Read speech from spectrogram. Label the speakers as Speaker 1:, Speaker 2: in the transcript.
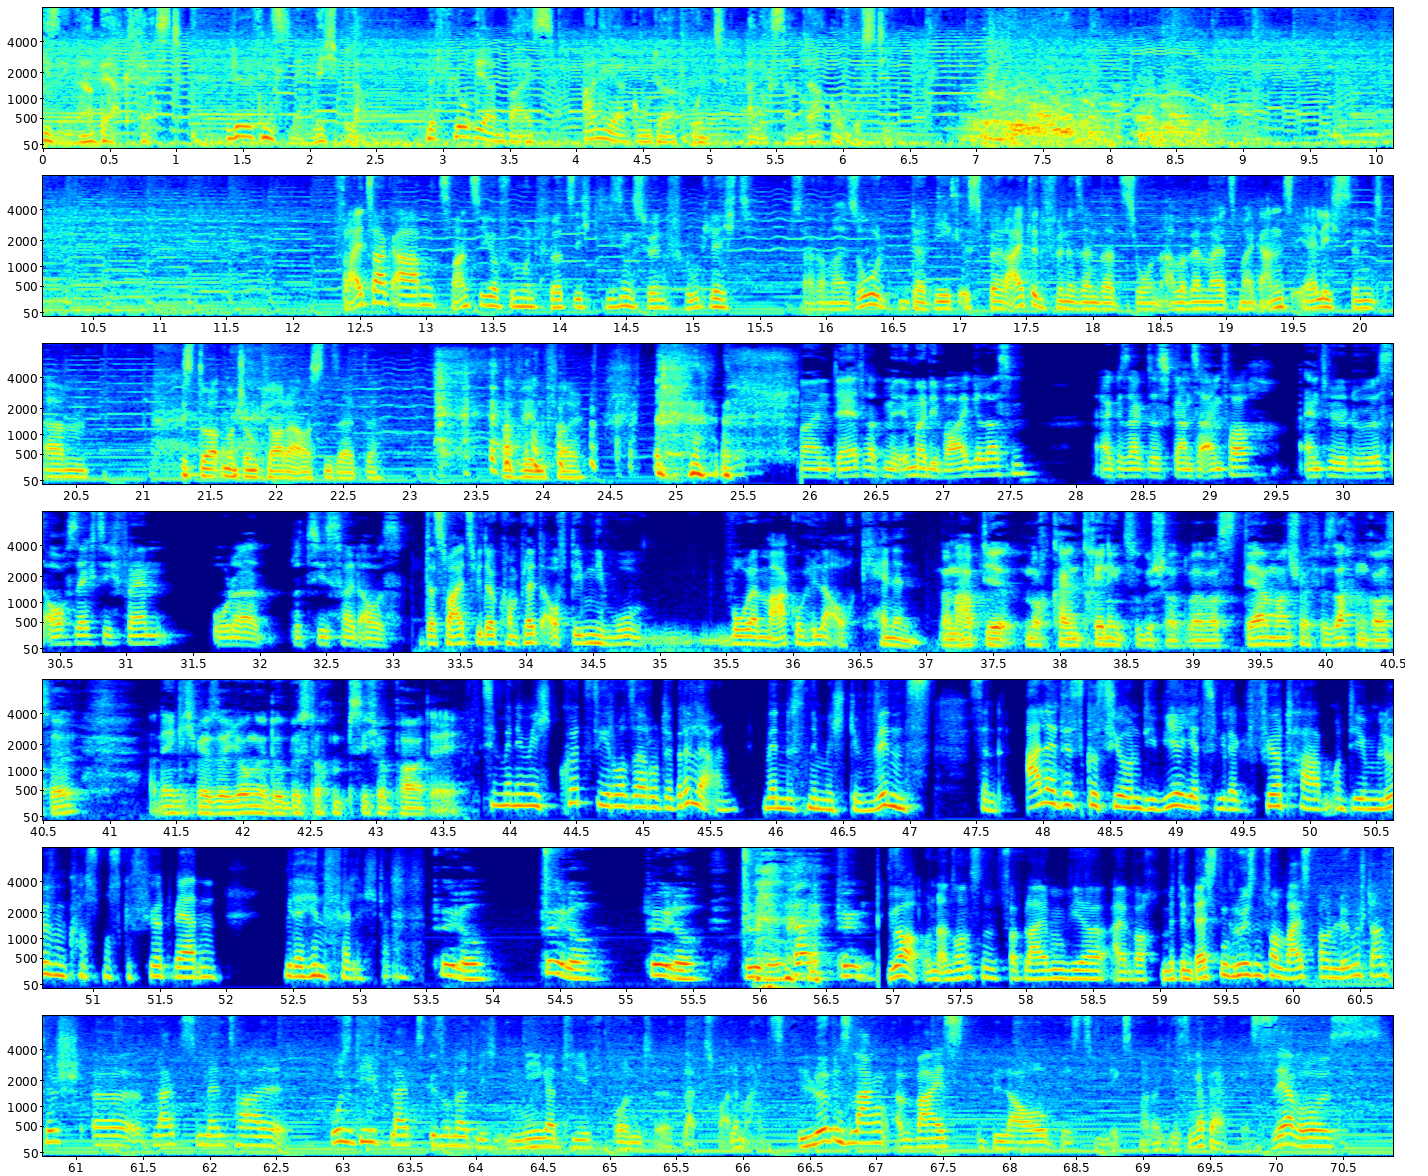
Speaker 1: Bergfest. Löwenslänglich blau. Mit Florian Weiß, Anja Guder und Alexander Augustin.
Speaker 2: Freitagabend, 20.45 Uhr, Giesingshöhen, Flutlicht. Ich sage mal so, der Weg ist bereitet für eine Sensation. Aber wenn wir jetzt mal ganz ehrlich sind, ähm,
Speaker 3: ist Dortmund schon klarer Außenseiter. Auf jeden Fall.
Speaker 4: mein Dad hat mir immer die Wahl gelassen. Er hat gesagt, das ist ganz einfach. Entweder du wirst auch 60-Fan oder du ziehst halt aus.
Speaker 2: Das war jetzt wieder komplett auf dem Niveau, wo wir Marco Hiller auch kennen.
Speaker 5: Dann habt ihr noch kein Training zugeschaut, weil was der manchmal für Sachen raushält, da denke ich mir so, Junge, du bist doch ein Psychopath, ey.
Speaker 6: Zieh mir nämlich kurz die rosa-rote Brille an. Wenn du es nämlich gewinnst, sind alle Diskussionen, die wir jetzt wieder geführt haben und die im Löwenkosmos geführt werden, wieder hinfällig dann.
Speaker 7: Pülo, Pülo, Pülo, Pülo, kein Pülo.
Speaker 2: ja, und ansonsten verbleiben wir einfach mit den besten Grüßen vom Weißblauen Löwenstammtisch. Äh, bleibt's mental positiv, bleibt's gesundheitlich negativ und äh, bleibt's vor allem eins. Löwenslang, weiß, blau. Bis zum nächsten Mal beim Giesinger Bergfest. Servus!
